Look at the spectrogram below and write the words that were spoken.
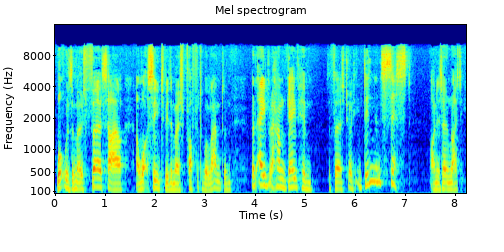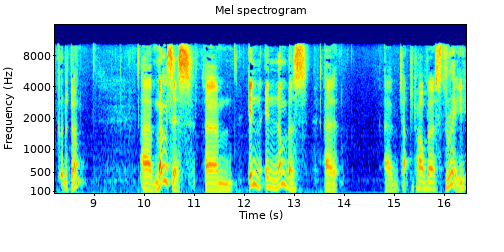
what was the most fertile and what seemed to be the most profitable land. And, but Abraham gave him the first choice. He didn't insist on his own rights. He could have done. Uh, Moses, um, in, in Numbers uh, uh, chapter 12, verse 3,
